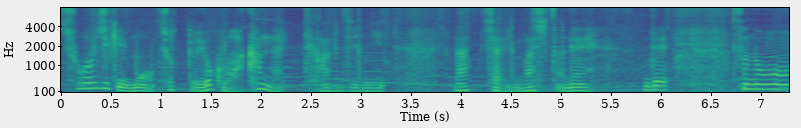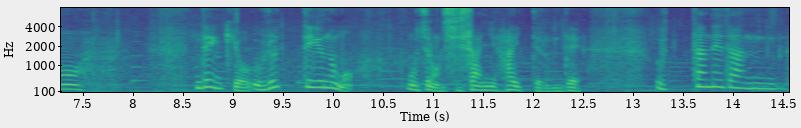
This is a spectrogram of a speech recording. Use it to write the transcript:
正直もうちょっとよく分かんないって感じになっちゃいましたね。でその電気を売るっていうのももちろん資産に入ってるんで売った値段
